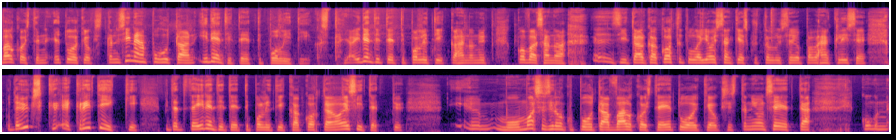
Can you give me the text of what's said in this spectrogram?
valkoisten etuoikeuksista, niin siinähän puhutaan identiteettipolitiikasta. Ja identiteettipolitiikkahan on nyt kova sana. Siitä alkaa kohta tulla joissain keskusteluissa jopa vähän klisee. Mutta yksi kritiikki, mitä tätä identiteettipolitiikkaa kohtaan on esitetty, muun muassa silloin, kun puhutaan valkoisten etuoikeuksista, niin on se, että kun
